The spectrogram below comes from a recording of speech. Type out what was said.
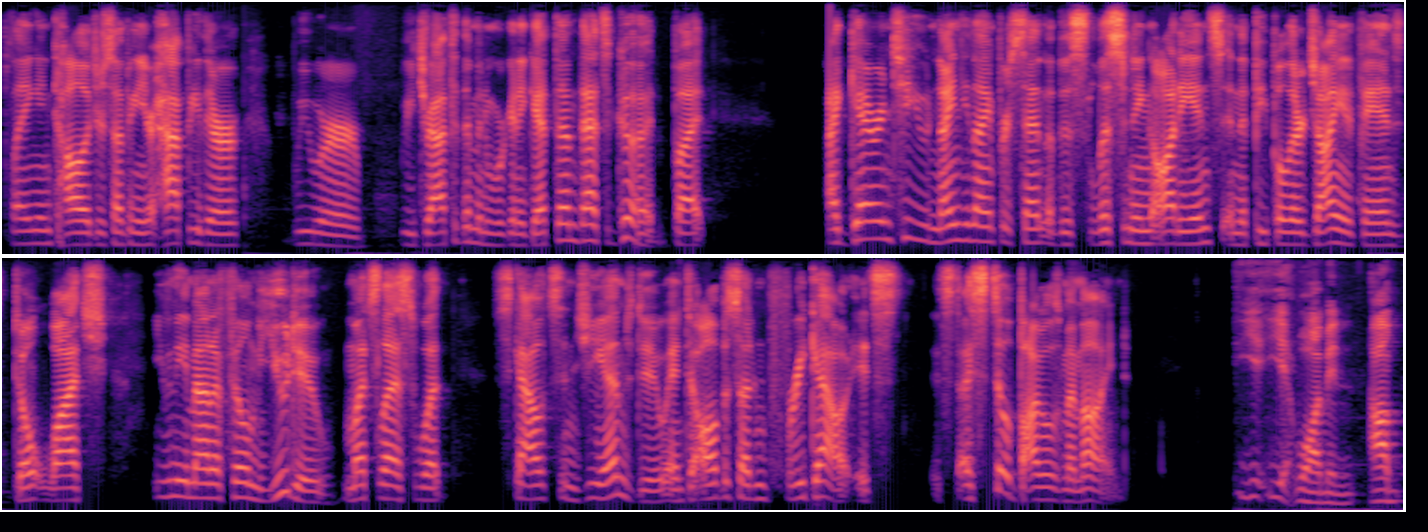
playing in college or something, and you're happy they're we were we drafted them and we're going to get them, that's good. But I guarantee you, 99% of this listening audience and the people that are Giant fans don't watch even the amount of film you do, much less what scouts and GMs do, and to all of a sudden freak out, it's it's it still boggles my mind. Y- yeah, well, I mean, ob-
